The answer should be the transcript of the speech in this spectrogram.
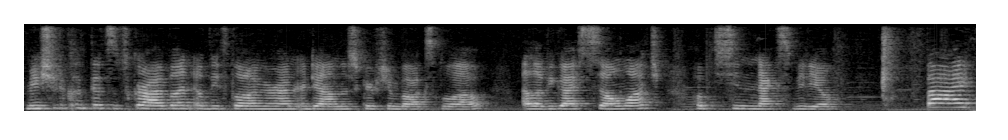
Make sure to click that subscribe button. It'll be flowing around or down in the description box below. I love you guys so much. Hope to see you in the next video. Bye!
